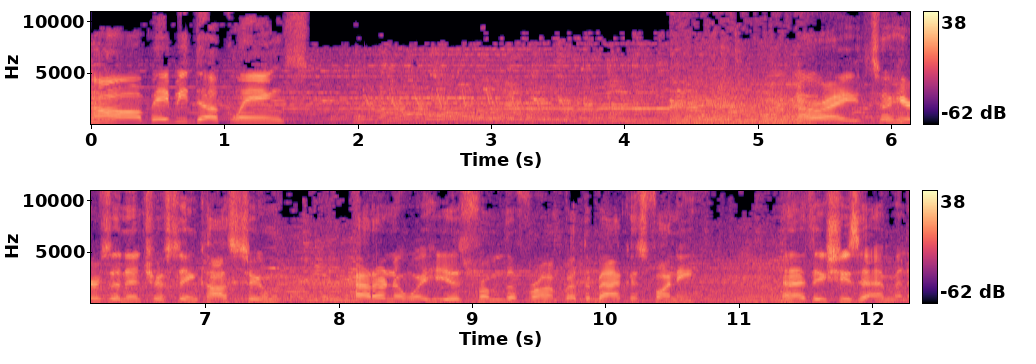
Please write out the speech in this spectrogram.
Oh, baby ducklings. All right, so here's an interesting costume. I don't know what he is from the front, but the back is funny. And I think she's an M&M.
